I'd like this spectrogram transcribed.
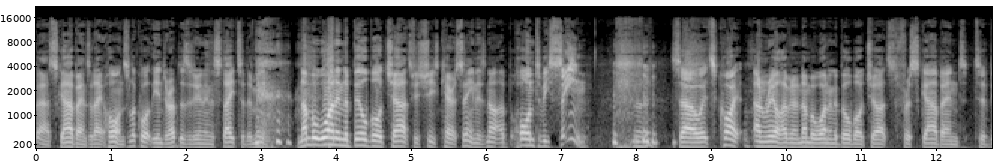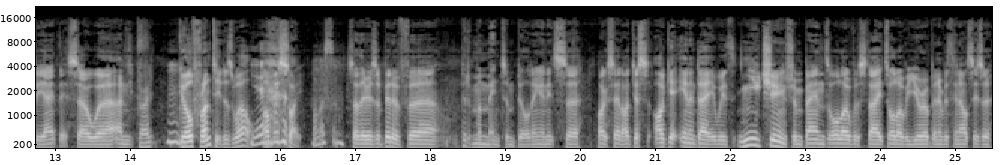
uh, ska bands without horns. Look what the Interrupters are doing in the States at the minute. Number one in the Billboard charts with She's Kerosene. is not a horn to be seen. so it's quite unreal having a number one in the Billboard charts for a ska band to be out there. So uh, and girl fronted as well, Yeah. obviously. Awesome. So there is a bit of uh, bit of momentum building, and it's uh, like I said, I just I get inundated with new tunes from bands all over the states, all over Europe, and everything else. There's a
